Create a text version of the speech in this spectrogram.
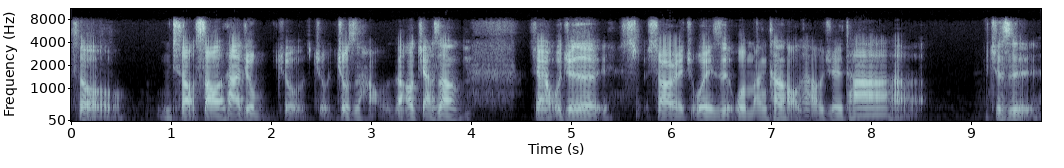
，So 你少少了他就就就就是好了，然后加上像我觉得 Sarge 我也是我蛮看好他，我觉得他就是。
